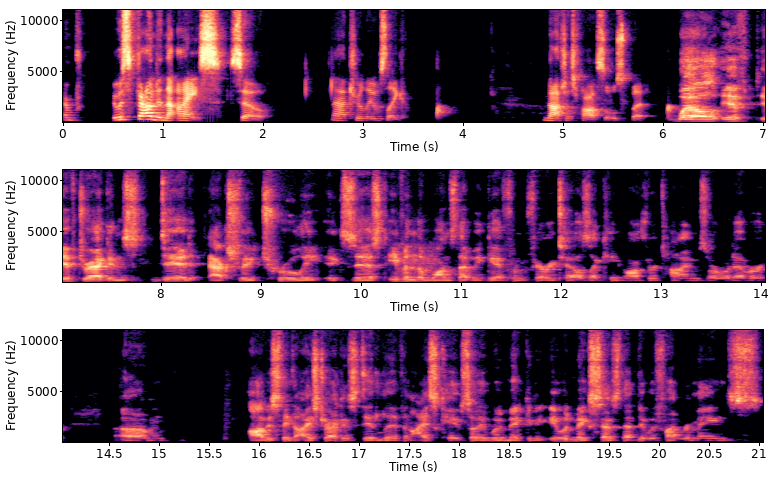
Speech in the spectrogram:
it was found in the ice. So naturally it was like not just fossils, but well, if if dragons did actually truly exist, even the ones that we get from fairy tales like King Arthur times or whatever, um, obviously the ice dragons did live in ice caves, so it would make it, it would make sense that they would find remains.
